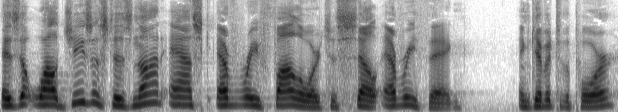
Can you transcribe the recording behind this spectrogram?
is that while Jesus does not ask every follower to sell everything and give it to the poor,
